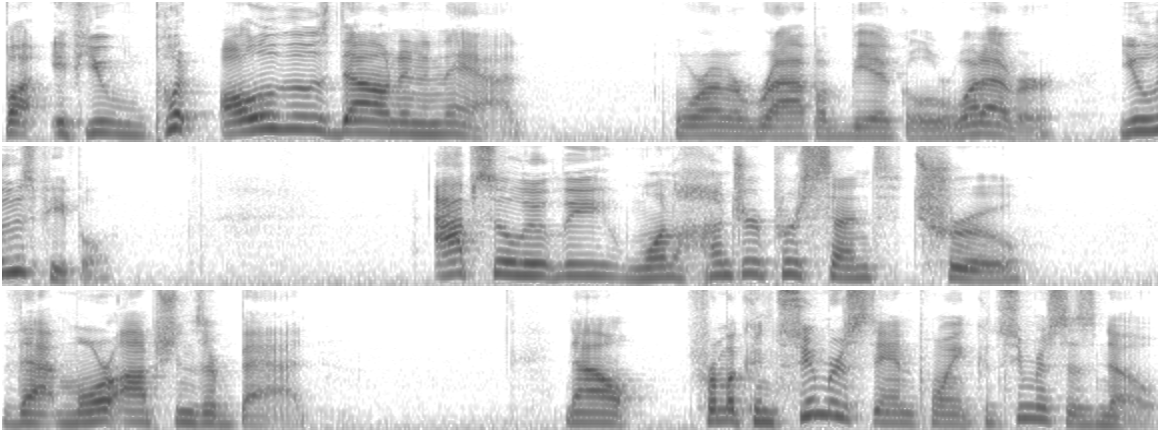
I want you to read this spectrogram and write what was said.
But if you put all of those down in an ad or on a wrap up vehicle or whatever, you lose people. Absolutely 100% true that more options are bad. Now, from a consumer standpoint, consumer says no.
